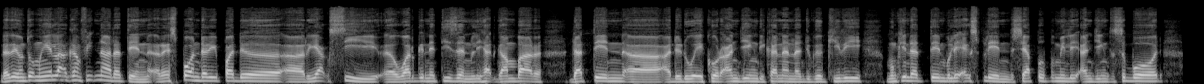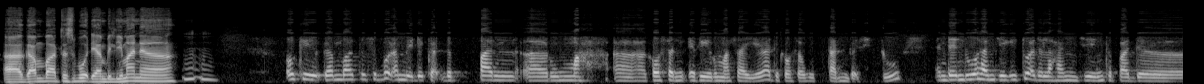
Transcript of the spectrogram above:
Datin untuk mengelakkan fitnah Datin, respon daripada uh, reaksi uh, warga netizen melihat gambar Datin uh, ada dua ekor anjing di kanan dan juga kiri, mungkin Datin boleh explain siapa pemilik anjing tersebut, uh, gambar tersebut diambil di mana? Okey, gambar tersebut ambil dekat depan uh, rumah, uh, kawasan area rumah saya, ada kawasan hutan kat situ. And then dua anjing itu adalah anjing kepada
